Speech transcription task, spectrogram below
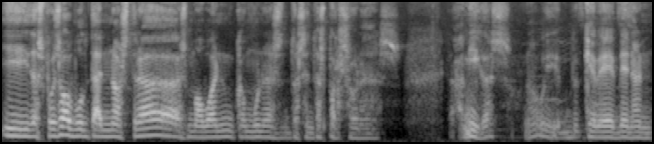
i després al voltant nostre es mouen com unes 200 persones, amigues, no? Que bé venen,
